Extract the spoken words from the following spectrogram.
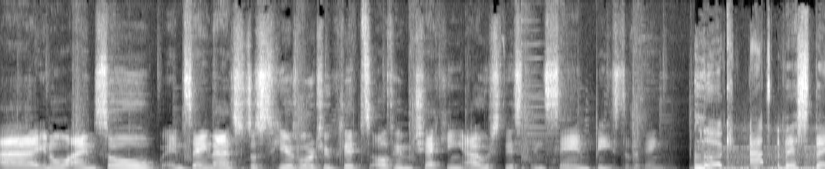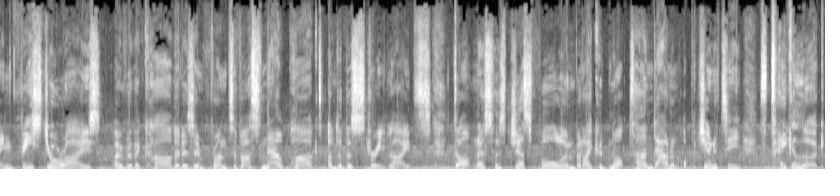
Uh, you know, and so in saying that, just here's one or two clips of him checking out this insane beast of a thing. Look at this thing. Feast your eyes over the car that is in front of us, now parked under the streetlights. Darkness has just fallen, but I could not turn down an opportunity to take a look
